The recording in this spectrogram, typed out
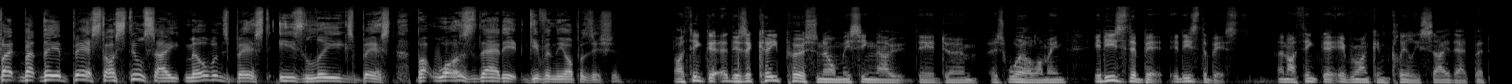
But but their best. I still say Melbourne's best is league's best. But was that it? Given the opposition. I think that there's a key personnel missing though there, Derm, as well. I mean, it is the best. It is the best, and I think that everyone can clearly say that. But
